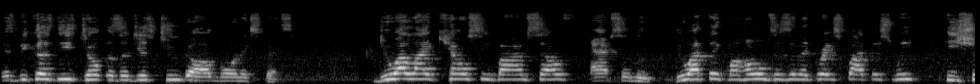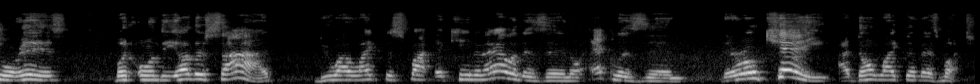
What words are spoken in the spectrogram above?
is because these jokers are just too doggone expensive. Do I like Kelce by himself? Absolutely. Do I think Mahomes is in a great spot this week? He sure is. But on the other side, do I like the spot that Keenan Allen is in or Ekeler's in they're okay. I don't like them as much.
